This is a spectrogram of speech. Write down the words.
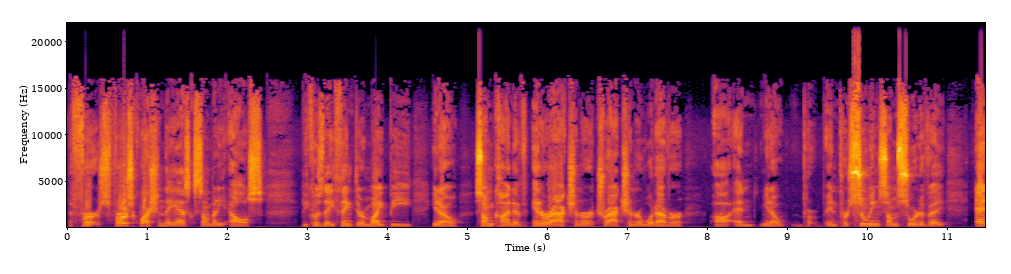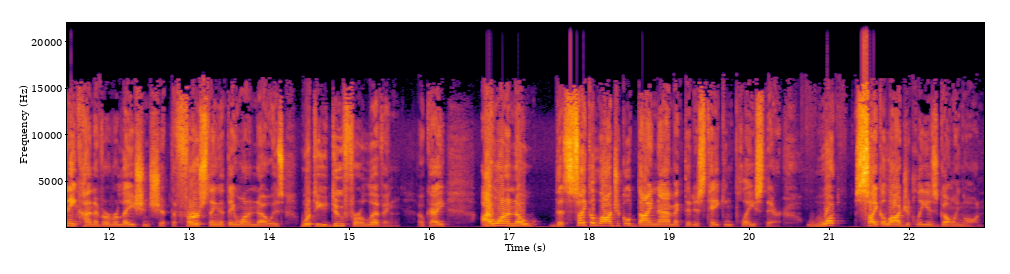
The first first question they ask somebody else because they think there might be, you know, some kind of interaction or attraction or whatever uh, and you know per, in pursuing some sort of a any kind of a relationship. The first thing that they want to know is what do you do for a living? Okay i want to know the psychological dynamic that is taking place there. What psychologically is going on?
